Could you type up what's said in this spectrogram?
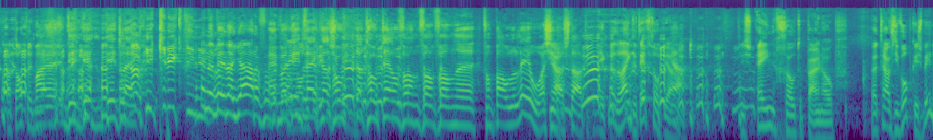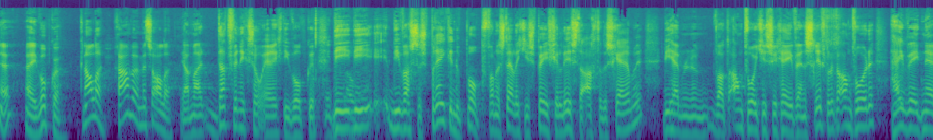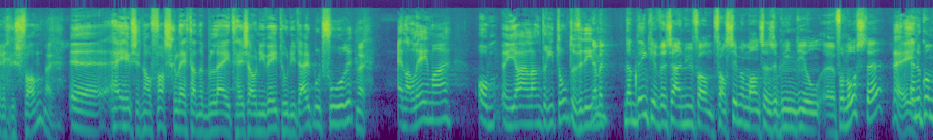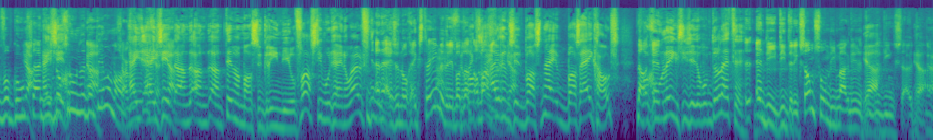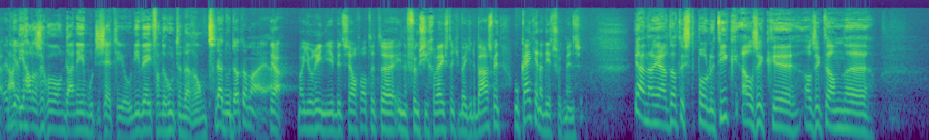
Gaat altijd Maar eh, dit, dit, dit lijkt... Wie knikt die nu? En dan ben je dan jaren voor Nee, maar dit lijkt dat, ho- dat hotel van, van, van, eh, van Paul de Leeuw, als je Ja. daar staat. te knikken. Nou, daar lijkt het echt op, ja. Ja. Het is één grote puinhoop. Eh, trouwens, die Wopke is binnen, hè? Hé, hey, Wopke, knallen. Gaan we met z'n allen. Ja, maar dat vind ik zo erg, die Wopke. Die, die, die was de sprekende pop van een stelletje specialisten achter de schermen. Die hebben hem wat antwoordjes gegeven en schriftelijke antwoorden. Hij weet nergens van. Nee. Eh, hij heeft zich nou vastgelegd aan het beleid. Hij zou niet weten hoe hij het uit moet voeren. Nee. En alleen maar om een jaar lang drie ton te verdienen. Ja, maar dan denk je, we zijn nu van, van Timmermans en zijn Green Deal eh, verlost, hè? Nee. En dan komt Wopke Hoekstra en die hij is nog groener dan ja, Timmermans. Hij, hij zit ja. aan, aan, aan Timmermans een Green Deal vast. Die moet hij nou uitvoeren. En hij is er nog extremer in, want dat Want allemaal achter hem eigen... zit Bas, nee, Bas Eickhout. Nou, van en- GroenLinks, die zit er om te letten. En die Diederik Samson, die maakt nu natuurlijk Ja. de dienst uit. Ja. Nou, die- die hadden ze gewoon daar neer moeten zetten, joh. Die weet van de hoed en de rand. Nou, doe dat dan maar, ja. Ja, maar Jorien, je bent zelf altijd eh, in een functie geweest... dat je een beetje de baas bent. Hoe kijk je naar dit soort mensen? Ja, nou ja, dat is de politiek. Als ik, eh, als ik dan eh,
